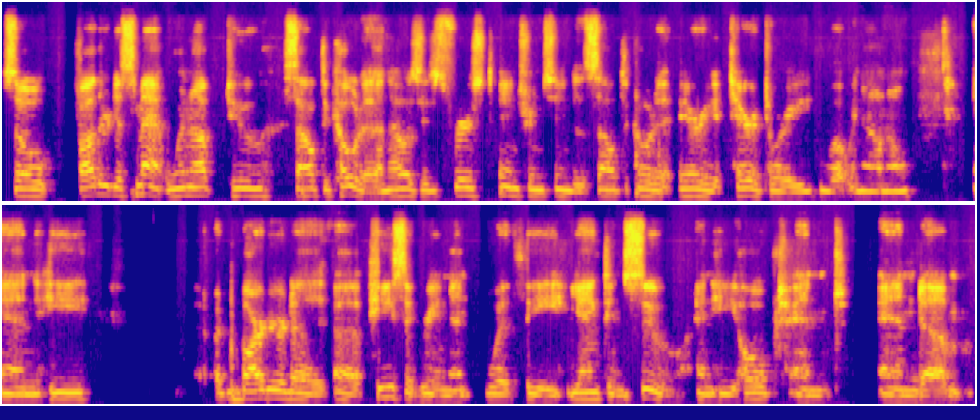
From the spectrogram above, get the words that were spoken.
so father desmet went up to south dakota and that was his first entrance into the south dakota area territory what we now know. And he bartered a, a, peace agreement with the Yankton Sioux, and he hoped and and um,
